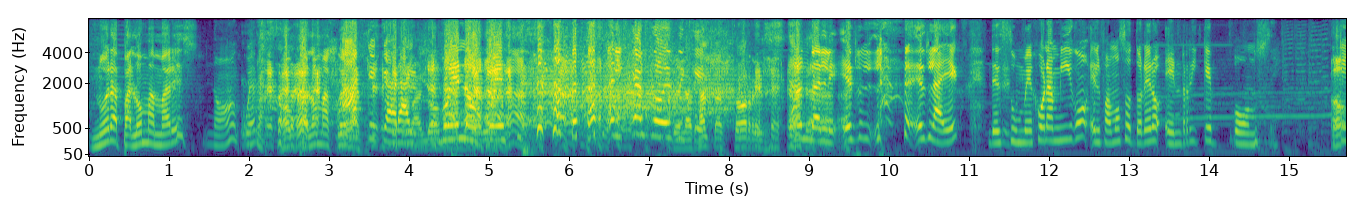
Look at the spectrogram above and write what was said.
¿No era Paloma Mares? No, Cuevas. O Paloma Cuevas. Ah, qué caray. Paloma bueno, pues el caso es De de las que altas torres. Ándale, es, es la ex de su mejor amigo, el famoso torero Enrique Ponce. Oh,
